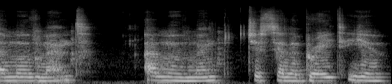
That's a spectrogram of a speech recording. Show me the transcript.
A movement, a movement to celebrate you.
